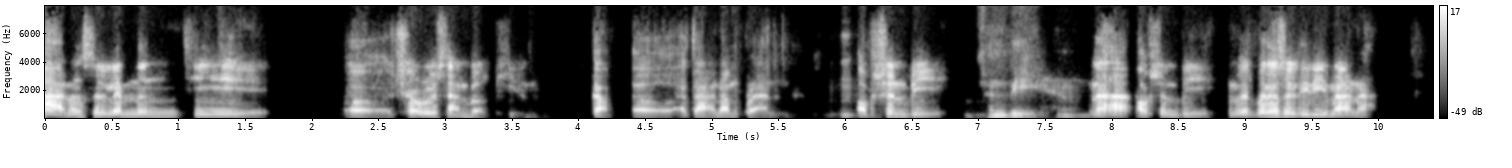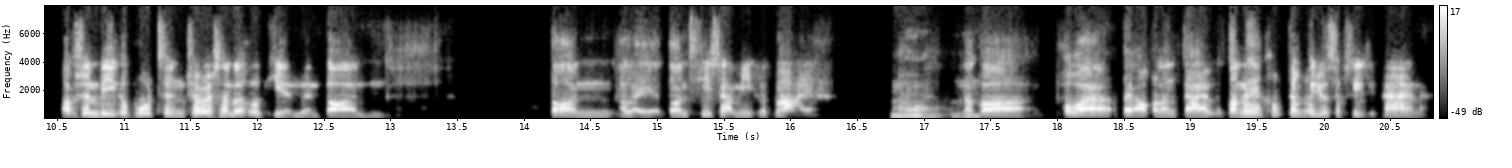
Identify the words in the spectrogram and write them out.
อ่านหนังสือเล่มหนึ่งที่เอ่อ Sheryl Sandberg เขียนกับเอ่ออาจารย์ Adam Grant option B แผน B นะฮะ option B เป็นหนังสือที่ดีมากนะ option B เขาพูดถึง Sheryl Sandberg เขาเขียนเหมือนตอน ตอนอะไรอะตอนที่สามีเขาตายอะอ๋อแล้วก็เพราะว่าไปออกกำลังกาย ตอนนั้นเขาตั้งอายุสักสี่สิบห้านะ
